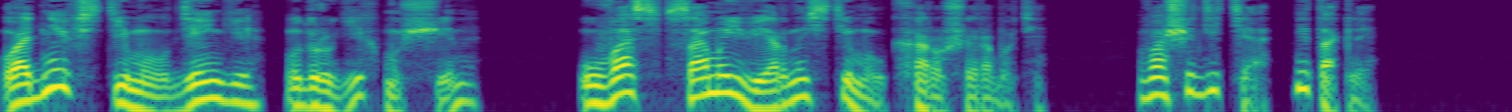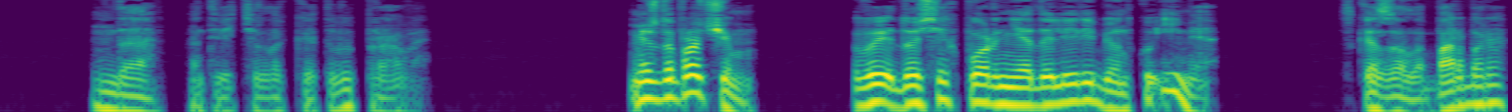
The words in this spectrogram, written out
У одних стимул — деньги, у других — мужчины. У вас самый верный стимул к хорошей работе. Ваше дитя, не так ли? — Да, — ответила Кэт, — вы правы. — Между прочим, вы до сих пор не дали ребенку имя, — сказала Барбара,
